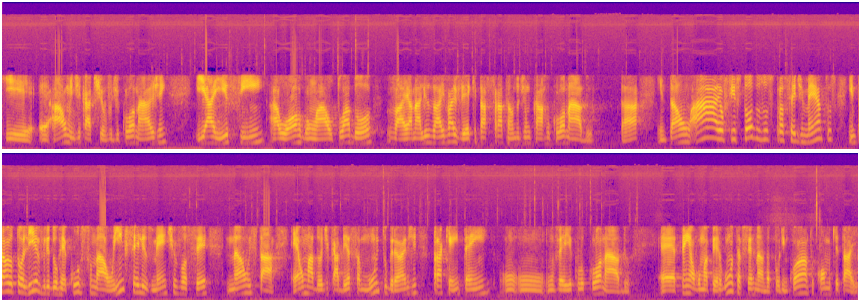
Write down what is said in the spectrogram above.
que é, há um indicativo de clonagem, e aí sim o órgão autuador vai analisar e vai ver que está se tratando de um carro clonado. Tá? Então, ah, eu fiz todos os procedimentos, então eu estou livre do recurso? Não, infelizmente você não está. É uma dor de cabeça muito grande para quem tem um, um, um veículo clonado. É, tem alguma pergunta, Fernanda, por enquanto? Como que está aí?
